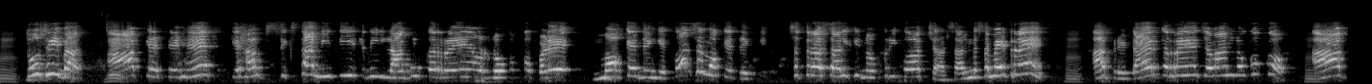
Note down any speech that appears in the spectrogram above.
दूसरी बात आप कहते हैं कि हम शिक्षा नीति इतनी लागू कर रहे हैं और लोगों को बड़े मौके देंगे। कौन से मौके देंगे? सत्रह साल की नौकरी को आप चार साल में समेट रहे हैं। हम्म। आप रिटायर कर रहे हैं जवान लोगों को। आप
